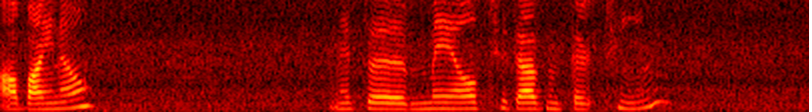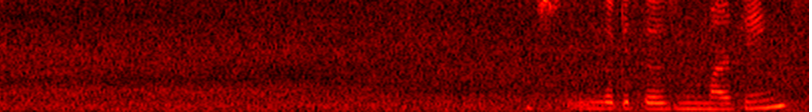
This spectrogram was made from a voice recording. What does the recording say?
albino. And it's a male 2013 just look at those markings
